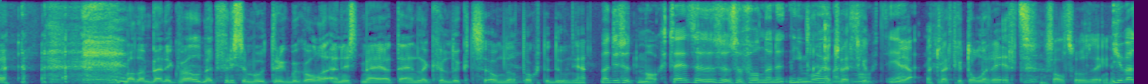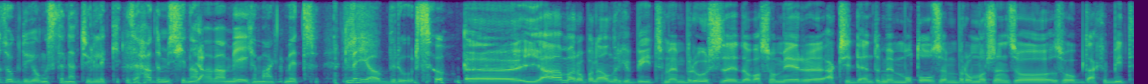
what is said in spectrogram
maar dan ben ik wel met frisse moed terug begonnen en is het mij uiteindelijk gelukt om dat toch te doen. Ja. Maar dus het mocht, hè? Ze, ze, ze vonden het niet mooi, het maar werd het mocht. Ja. het werd getolereerd, zal ik zo zeggen. Je was ook de jongste natuurlijk. Ze hadden misschien al wat meegemaakt met, met jouw broers ook? Uh, ja, maar op een ander gebied. Mijn broers, eh, dat was zo meer eh, accidenten met motto's en brommers en zo, zo op dat gebied.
